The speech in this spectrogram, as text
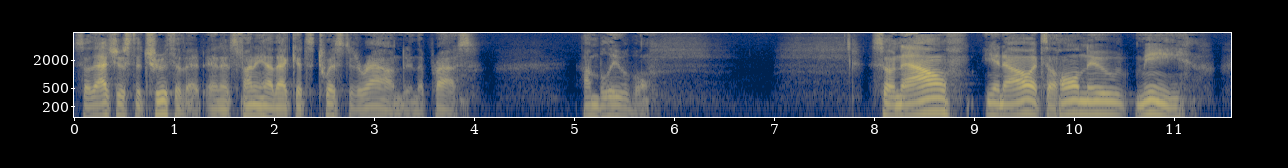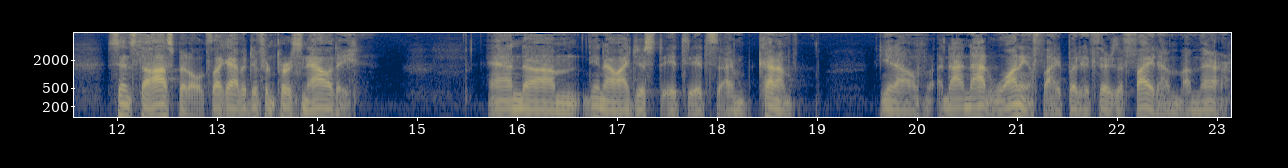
So that's just the truth of it, and it's funny how that gets twisted around in the press. Unbelievable. So now, you know, it's a whole new me since the hospital. It's like I have a different personality. And um, you know, I just it's it's I'm kind of you know, not not wanting a fight, but if there's a fight, I'm I'm there.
